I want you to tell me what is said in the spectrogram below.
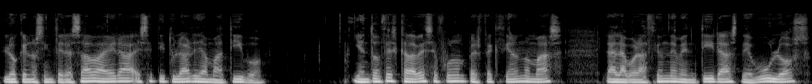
Lo que nos interesaba era ese titular llamativo. Y entonces cada vez se fueron perfeccionando más la elaboración de mentiras, de bulos,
